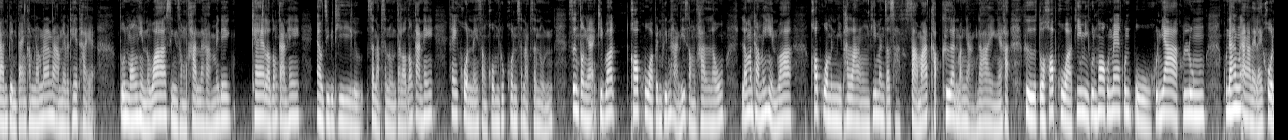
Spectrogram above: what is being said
การเปลี่ยนแปลงคำนำหน้านามในประเทศไทยอะตูนมองเห็นว่าสิ่งสำคัญนะคะไม่ได้แค่เราต้องการให้ LGBT หรือสนับสนุน แต่เราต้องการให้ให้คนในสังคมทุกคนสนับสนุน ซึ่งตรงนี้คิดว่า ครอบครัวเป็นพื้นฐานที่สำคัญแล้ว แล้วมันทำให้เห็นว่าครอบครัวมันมีพลังที่มันจะสามารถขับเคลื่อนบางอย่างได้อย่างเงี้ยค่ะ คือตัวครอบครัวที่มีคุณพ่อคุณแม่คุณปู่ คุณย่า คุณลุง คุณน้าคุณอาหลาย ๆ คน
